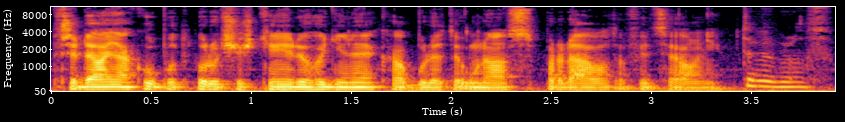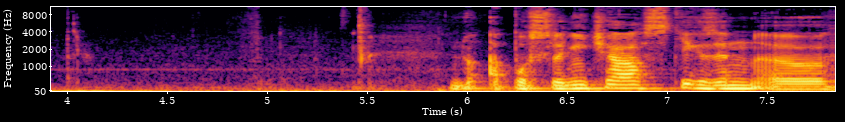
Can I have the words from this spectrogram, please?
přidá nějakou podporu češtiny do hodinek a budete u nás prodávat oficiálně. To by bylo super. No a poslední část těch zen, uh,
